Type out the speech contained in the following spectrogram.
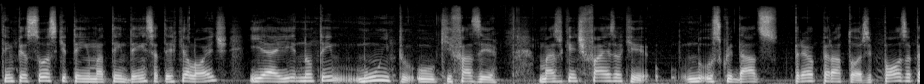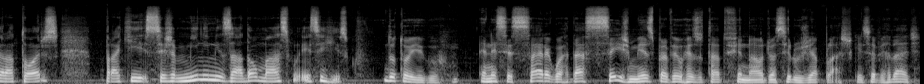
Tem pessoas que têm uma tendência a ter queloide e aí não tem muito o que fazer. Mas o que a gente faz é o quê? Os cuidados pré-operatórios e pós-operatórios para que seja minimizado ao máximo esse risco. Doutor Igor, é necessário aguardar seis meses para ver o resultado final de uma cirurgia plástica, isso é verdade?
